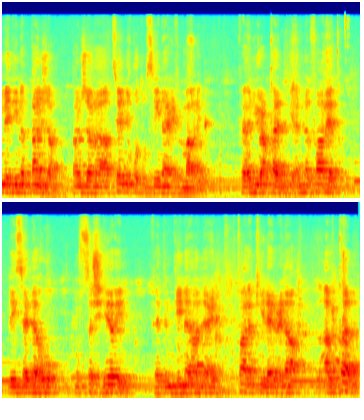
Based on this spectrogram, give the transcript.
مدينة طنجة. طنجة ثاني قطب صناعي في المغرب. فهل يعقل بأن الفريق ليس له مستشهرين؟ في هذه المدينة لاعب فريق كيلعب على الألقاب.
